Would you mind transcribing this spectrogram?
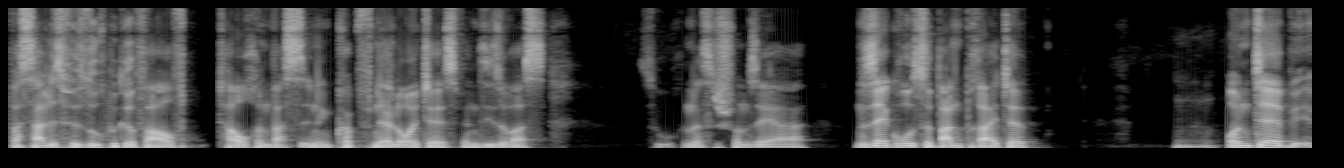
was alles für Suchbegriffe auftauchen, was in den Köpfen der Leute ist, wenn sie sowas suchen. Das ist schon sehr, eine sehr große Bandbreite. Mhm. Und äh,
